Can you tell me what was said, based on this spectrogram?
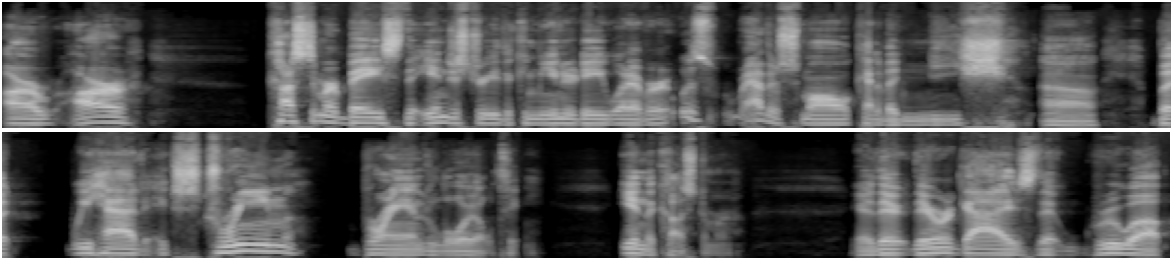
our, our, customer base, the industry, the community, whatever, it was rather small, kind of a niche. Uh, but we had extreme brand loyalty in the customer. You know, there there were guys that grew up.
